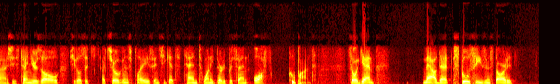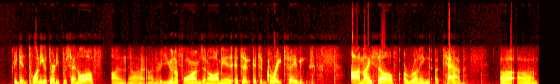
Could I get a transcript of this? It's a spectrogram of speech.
uh, she's 10 years old. She goes to a children's place and she gets 10, 20, 30 percent off coupons. So again, now that school season started, again 20 or 30 percent off on uh, on her uniforms and all. I mean, it's a it's a great savings. I myself are running a tab, uh, um,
